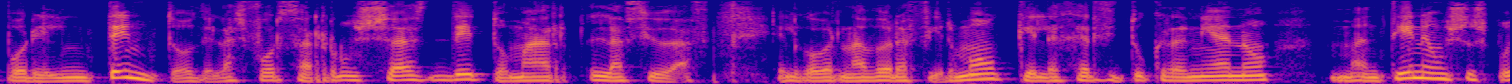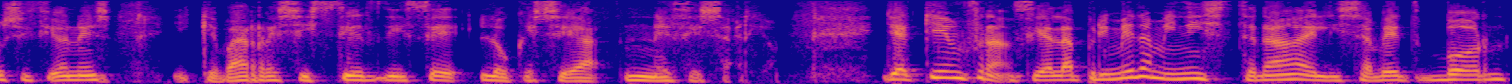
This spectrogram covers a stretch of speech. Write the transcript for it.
por el intento de las fuerzas rusas de tomar la ciudad. El gobernador afirmó que el ejército ucraniano mantiene sus posiciones y que va a resistir, dice, lo que sea necesario. Y aquí en Francia, la primera ministra, Elisabeth Borne,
